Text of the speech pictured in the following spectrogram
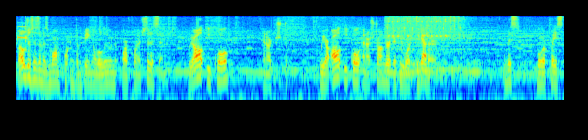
Belgicism is more important than being a Walloon or a Flemish citizen. We are all equal and are we are all equal and are stronger if we work together. And this will replace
